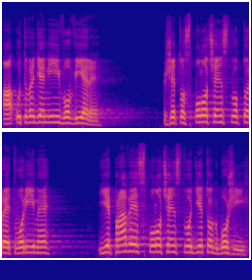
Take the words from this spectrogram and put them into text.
a utvrdení vo viere, že to spoločenstvo, ktoré tvoríme, je pravé spoločenstvo dietok Božích,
